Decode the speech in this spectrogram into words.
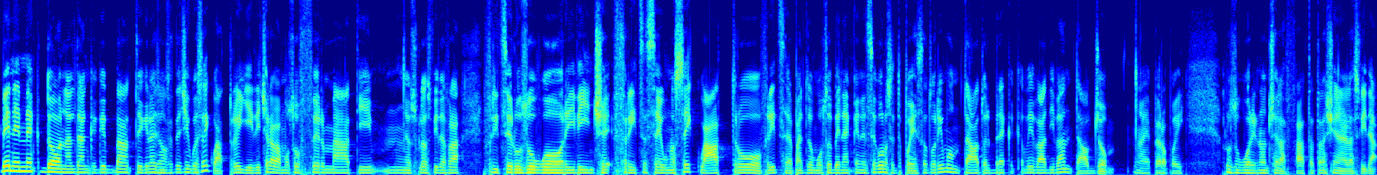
bene McDonald anche che batte Grayson 7-5-6-4 e ieri ci eravamo soffermati mh, mm, sulla sfida fra Fritz e Russo Wari, vince Fritz 6-1-6-4, Fritz era partito molto bene anche nel secondo set, poi è stato rimontato, il break che aveva di vantaggio eh, però poi Rosuori non ce l'ha fatta a trascinare la sfida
